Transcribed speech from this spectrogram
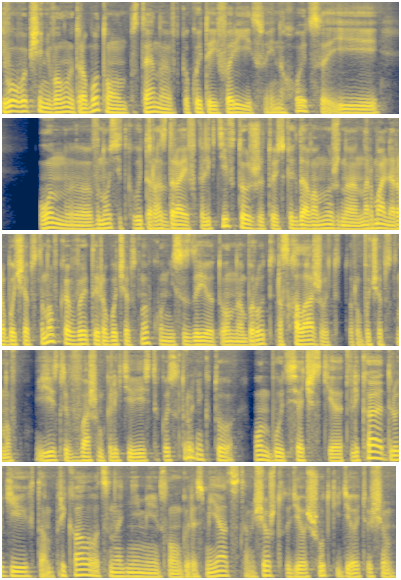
его вообще не волнует работа, он постоянно в какой-то эйфории своей находится. И он э, вносит какой-то раздрайв в коллектив тоже. То есть, когда вам нужна нормальная рабочая обстановка, в этой рабочей обстановке он не создает, он, наоборот, расхолаживает эту рабочую обстановку. если в вашем коллективе есть такой сотрудник, то он будет всячески отвлекать других, там, прикалываться над ними, словом говоря, смеяться, там, еще что-то делать, шутки делать. В общем,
